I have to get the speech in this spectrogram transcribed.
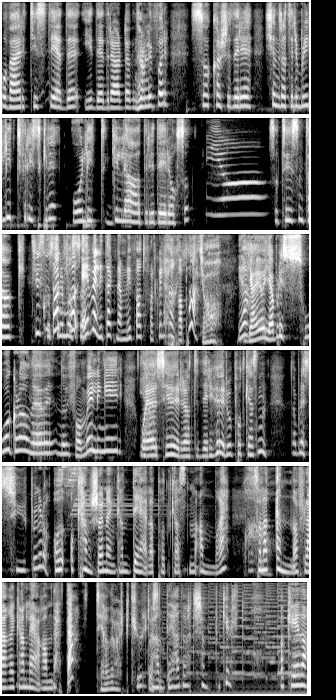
og vær til stede i det dere er takknemlige for. Så kanskje dere kjenner at dere blir litt friskere og litt gladere, dere også. Ja. Så tusen takk. Tusen takk. For, jeg er veldig takknemlig for at folk vil høre på. Ja. Ja. Jeg, og jeg blir så glad når, jeg, når vi får meldinger, og Ja. jeg hører at dere hører på podkasten. Da blir jeg superglad. Og, og kanskje noen kan dele podkasten med andre, sånn at enda flere kan lære om dette. Det hadde vært kult, Ja, altså. det hadde vært kjempekult. Ok, da.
